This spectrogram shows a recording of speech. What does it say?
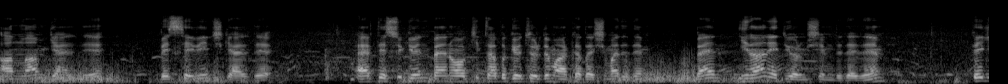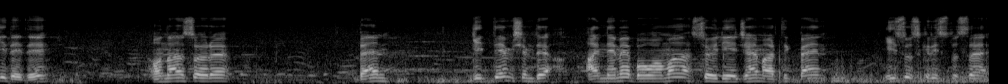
anlam geldi ve sevinç geldi. Ertesi gün ben o kitabı götürdüm arkadaşıma dedim. Ben inan ediyorum şimdi dedim. Peki dedi. Ondan sonra ben gittim şimdi anneme babama söyleyeceğim artık ben İsus Kristus'a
